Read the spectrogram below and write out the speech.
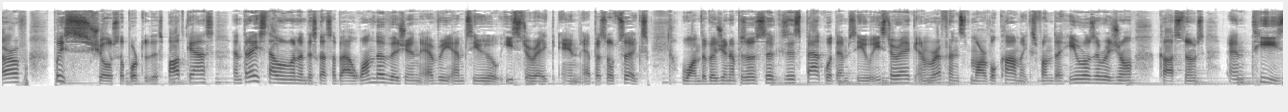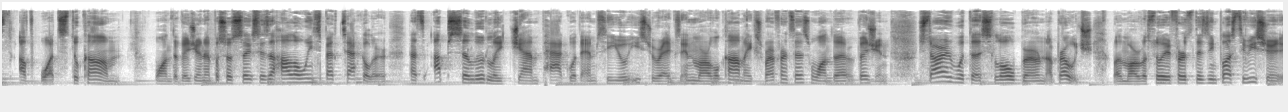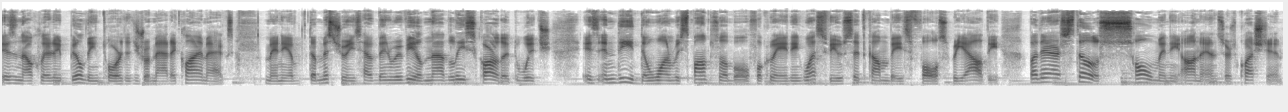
Please show support to this podcast. And today's time we're going to discuss about WandaVision, every MCU Easter egg in Episode 6. WandaVision Episode 6 is packed with MCU Easter egg and referenced Marvel Comics from the heroes' original costumes and teased of what's to come. WandaVision Episode 6 is a Halloween spectacular that's absolutely jam packed with MCU Easter eggs in Marvel Comics references WandaVision. Started with a slow burn approach, but Marvel Studios' first Disney Plus TV series is now clearly building toward a dramatic climax. Many of the mysteries have been revealed, not least Scarlet, which is indeed the one responsible for creating Westview's sitcom based false reality, but there are still so many unanswered questions question.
